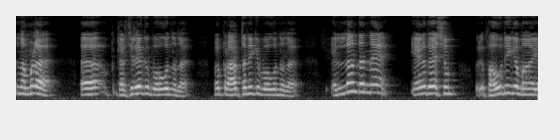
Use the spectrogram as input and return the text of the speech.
നമ്മൾ ചർച്ചിലേക്ക് പോകുന്നത് പ്രാർത്ഥനയ്ക്ക് പോകുന്നത് എല്ലാം തന്നെ ഏകദേശം ഒരു ഭൗതികമായ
